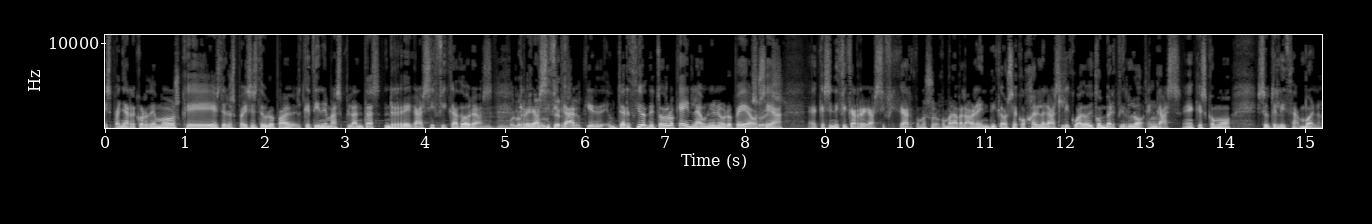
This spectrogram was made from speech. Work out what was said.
España recordemos que es de los países de Europa el que tiene más plantas regasificadoras. Regasificar un tercio. de todo lo que hay en la Unión Europea, o sea, eh, que significa regasificar, como, como la palabra indica, o sea, coger el gas licuado y convertirlo en gas, eh, que es como se utiliza. Bueno,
